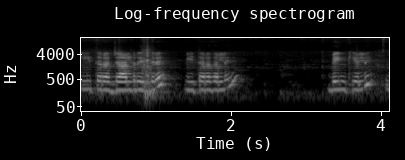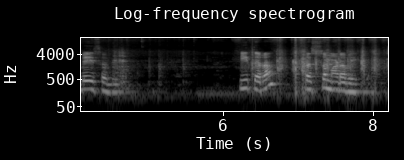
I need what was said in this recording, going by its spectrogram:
ಈ ಥರ ಜಾಲರಿ ಇದ್ದರೆ ಈ ಥರದಲ್ಲಿ ಬೆಂಕಿಯಲ್ಲಿ ಬೇಯಿಸಬೇಕು. ಈ ಥರ ಪ್ರೆಸ್ ಮಾಡಬೇಕು.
